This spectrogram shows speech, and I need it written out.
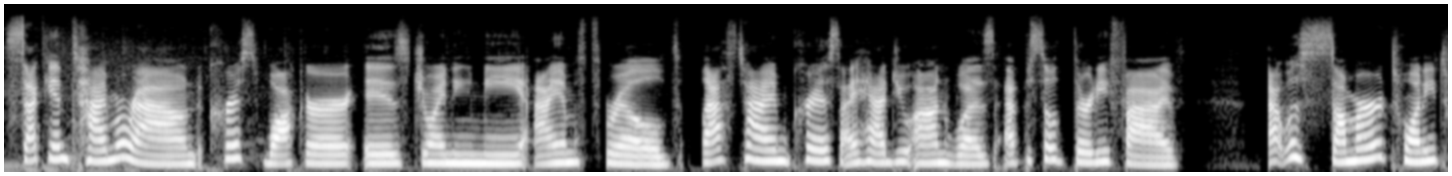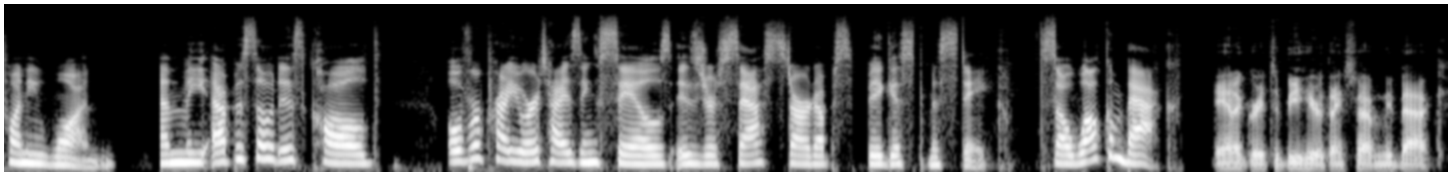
second time around, Chris Walker is joining me. I am thrilled. Last time, Chris, I had you on was episode 35. That was summer 2021. And the episode is called Over Prioritizing Sales is Your SaaS Startup's Biggest Mistake. So, welcome back. Anna, great to be here. Thanks for having me back.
